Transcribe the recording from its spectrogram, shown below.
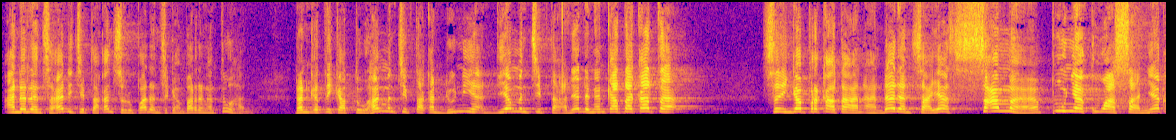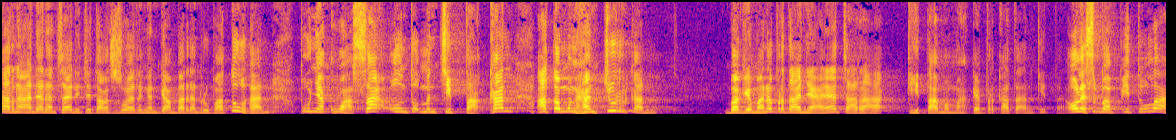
anda dan saya diciptakan serupa dan segambar dengan Tuhan. Dan ketika Tuhan menciptakan dunia, dia menciptakannya dengan kata-kata. Sehingga perkataan Anda dan saya sama punya kuasanya karena Anda dan saya diciptakan sesuai dengan gambar dan rupa Tuhan. Punya kuasa untuk menciptakan atau menghancurkan. Bagaimana pertanyaannya cara kita memakai perkataan kita. Oleh sebab itulah.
